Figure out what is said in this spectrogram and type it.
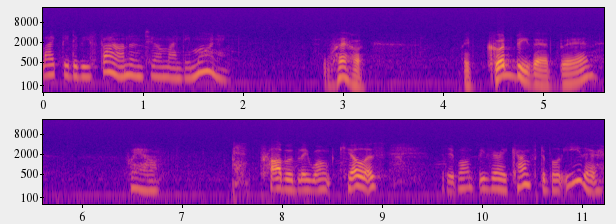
likely to be found until Monday morning. Well, it could be that bad. Well, it probably won't kill us, but it won't be very comfortable either,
